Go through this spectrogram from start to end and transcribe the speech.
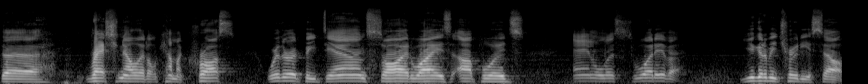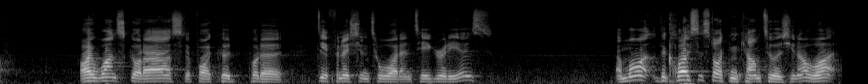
the rationale that'll come across, whether it be down, sideways, upwards, analysts, whatever. You've got to be true to yourself. I once got asked if I could put a definition to what integrity is. And my, the closest I can come to is, you know what?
